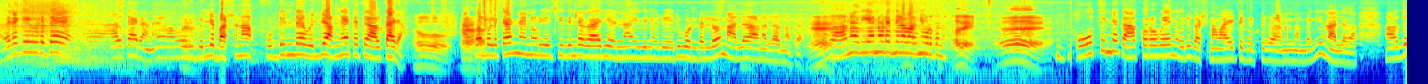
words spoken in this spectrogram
അവരൊക്കെ ഇവിടുത്തെ ആൾക്കാരാണ്. ഒരു വലിയ ഭക്ഷണ ഫുഡിന്റെ വലിയ അങ്ങേറ്റത്തെ ആൾക്കാരാ. ഓ അപ്പൊ പുള്ളിക്കാരൻ എന്നോട് ചോദിച്ചു ഇതിന്റെ കാര്യം എന്നാ? ഇതിനൊരു എരിവുണ്ടല്ലോ? നല്ലതാണല്ലോ എന്നൊക്കെ. ഞാനത് എന്നോട് എന്തിനാ പറഞ്ഞു കൊടുക്കുന്നത്. പോത്തിന്റെ കാക്കുറവേന്ന് ഒരു കഷ്ണമായിട്ട് കിട്ടുകയാണെന്നുണ്ടെങ്കിൽ നല്ലതാ. അത്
